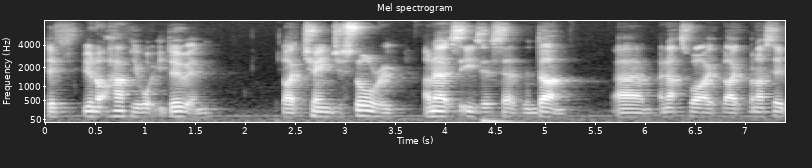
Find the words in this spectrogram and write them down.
if you're not happy with what you're doing, like change your story. I know it's easier said than done. Um, and that's why, like, when I say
